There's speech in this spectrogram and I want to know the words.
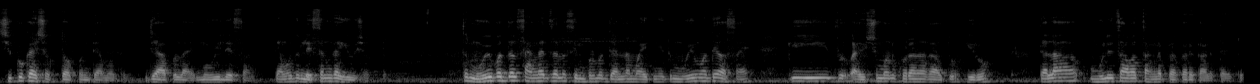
शिकू काय शकतो आपण त्यामधून? जे आपलं आहे मूवी लेसन त्यामधून लेसन काय घेऊ शकतो? तर मूवीबद्दल सांगायचं झालं सिम्पलमध्ये ज्यांना माहीत नाही तर मूवीमध्ये असं आहे की जो आयुष्यमान खुराना राहतो हिरो त्याला मुलीचा आवाज चांगल्या प्रकारे काढता येतो.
